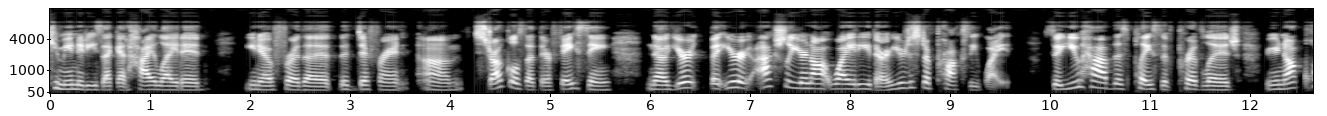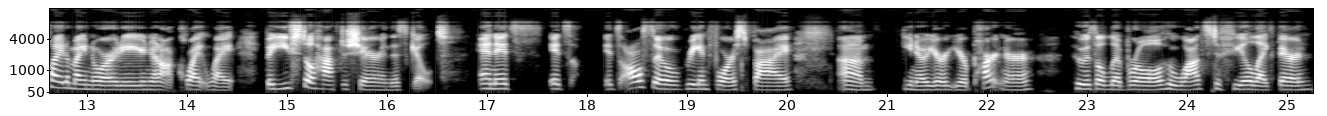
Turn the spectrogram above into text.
communities that get highlighted you know for the the different um, struggles that they're facing no you're but you're actually you're not white either. You're just a proxy white. So you have this place of privilege. You're not quite a minority. You're not quite white but you still have to share in this guilt. And it's it's it's also reinforced by um, you know your your partner who is a liberal who wants to feel like they're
